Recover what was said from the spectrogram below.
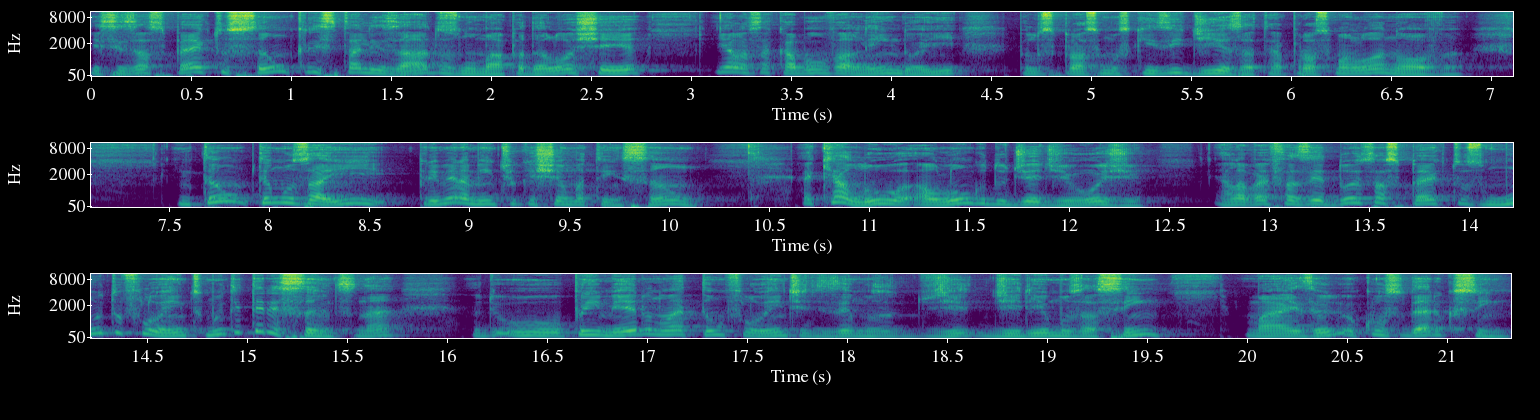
esses aspectos são cristalizados no mapa da lua cheia e elas acabam valendo aí pelos próximos 15 dias, até a próxima lua nova. Então temos aí, primeiramente, o que chama atenção é que a lua, ao longo do dia de hoje, ela vai fazer dois aspectos muito fluentes, muito interessantes. Né? O primeiro não é tão fluente, dizemos, diríamos assim, mas eu, considero que sim,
